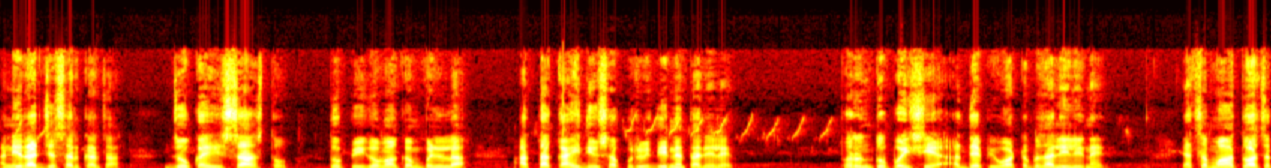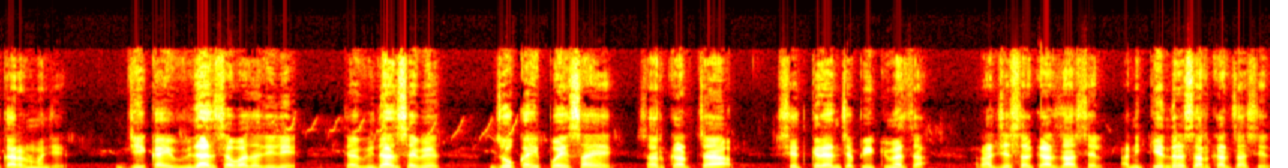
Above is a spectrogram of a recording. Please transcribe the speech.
आणि राज्य सरकारचा जो काही हिस्सा असतो तो पीक विमा कंपनीला आता काही दिवसापूर्वी देण्यात आलेला आहे. परंतु पैसे अद्याप वाटप झालेले नाहीत. याचं महत्त्वाचं कारण म्हणजे जी काही विधानसभा झालेली आहे त्या विधानसभेत जो काही पैसा आहे सरकारचा शेतकऱ्यांच्या पीक विम्याचा राज्य सरकारचा असेल आणि केंद्र सरकारचा असेल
